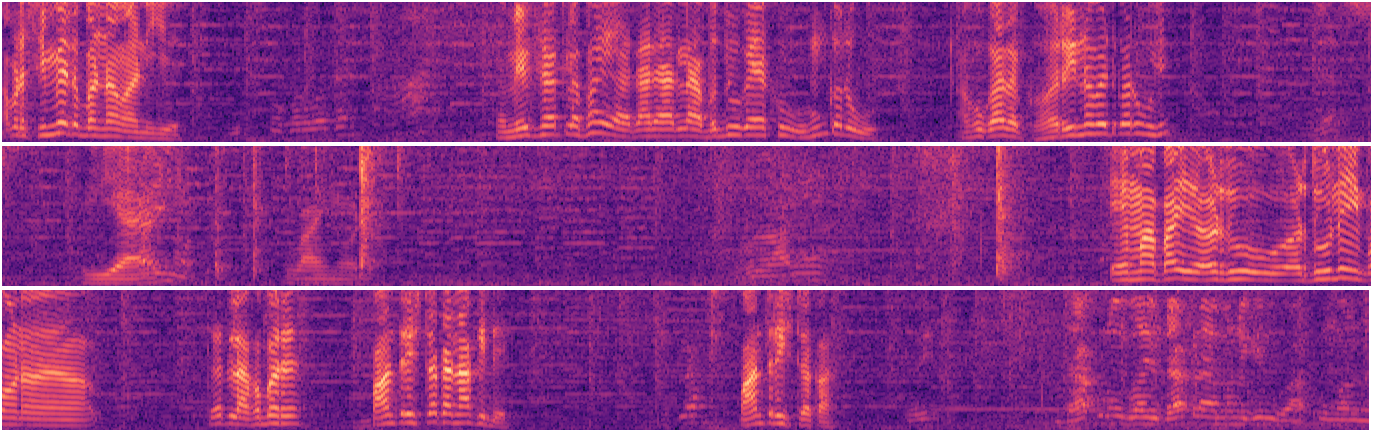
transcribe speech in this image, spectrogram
આપણે સિમેન્ટ બનાવવાની છે. મિક્સ એટલે ભાઈ તારે આટલા બધું કઈ આખું શું કરવું? આખું કાતે ઘર રિનોવેટ કરવું છે? યસ યસ વાય નોટ એમાં ભાઈ અડધું અડધું નહીં પણ કેટલા ખબર છે પાંત્રીસ ટકા નાખી દે. પાંત્રીસ ટકા. ઢાંકણું ભાઈ ઢાંકણા મને કીધું આખું માનને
